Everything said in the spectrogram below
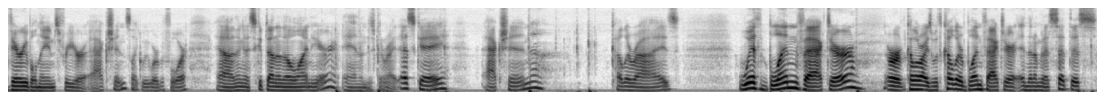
variable names for your actions like we were before. Uh, I'm going to skip down another line here, and I'm just going to write SK action colorize with blend factor, or colorize with color blend factor, and then I'm going to set this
